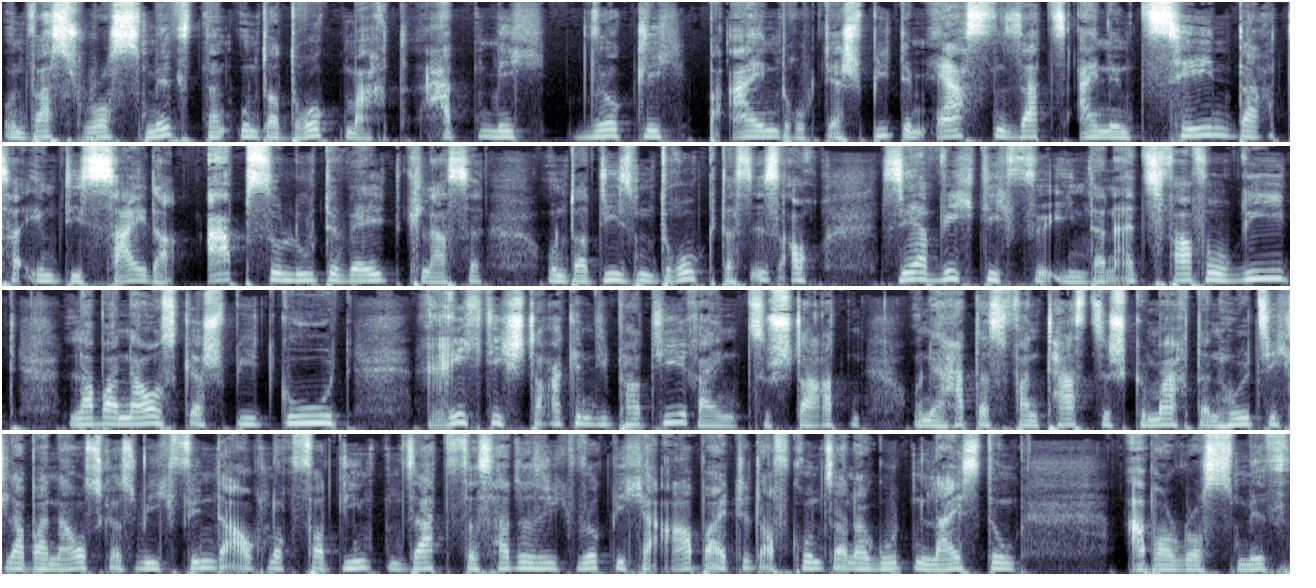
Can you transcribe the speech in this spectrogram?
Und was Ross Smith dann unter Druck macht, hat mich wirklich beeindruckt. Er spielt im ersten Satz einen 10-Darter im Decider. Absolute Weltklasse unter diesem Druck. Das ist auch sehr wichtig für ihn. Dann als Favorit, Labanauska spielt gut, richtig stark in die Partie rein zu starten. Und er hat das fantastisch gemacht. Dann holt sich Labanauskas, wie ich finde, auch noch verdienten Satz. Das hat er sich wirklich erarbeitet aufgrund seiner guten Leistung aber Ross Smith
